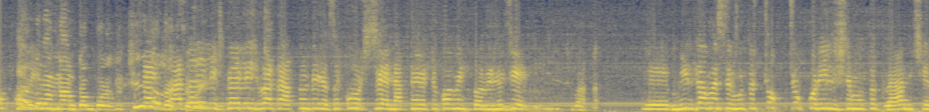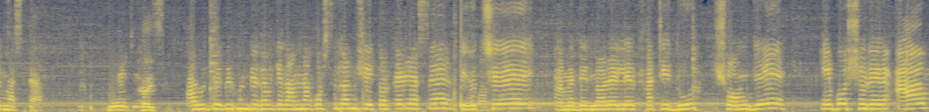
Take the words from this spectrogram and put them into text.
আর করে তোমার নাম টাম করে কি লাগছে? বাটা ইলিশ না ইলিশ বাটা আপনাদের কাছে করছেন আপনি একটু কমেন্ট করবেন যে মির্গা মাছের মতো করে ইলিশের মতো গ্রান সে মাছটা। আলু দিয়ে বেগুন দিয়ে কালকে রান্না করছিলাম সেই তরকারি আছে। হচ্ছে আমাদের নড়াইলের খাঁটি দুধ সঙ্গে এবছরের আম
